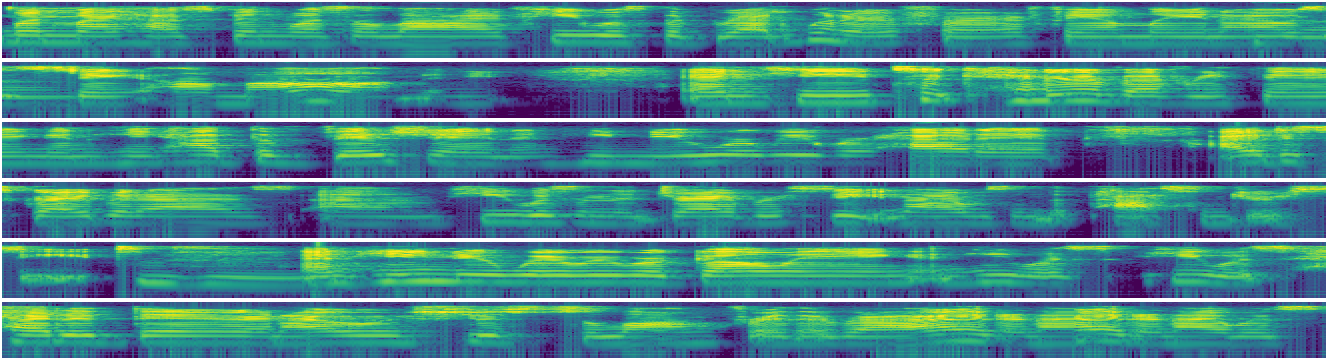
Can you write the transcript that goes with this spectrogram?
when my husband was alive, he was the breadwinner for our family, and I was a stay-at-home mom, and he, and he took care of everything, and he had the vision, and he knew where we were headed. I describe it as um, he was in the driver's seat, and I was in the passenger seat, mm-hmm. and he knew where we were going, and he was he was headed there, and I was just along for the ride, and I and I was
